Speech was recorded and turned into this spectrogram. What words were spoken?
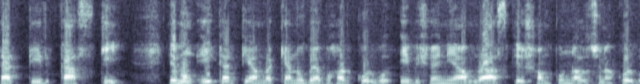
কার্ডটির কাজ কি? এবং এই কার্ডটি আমরা কেন ব্যবহার করব এই বিষয় নিয়ে আমরা আজকে সম্পূর্ণ আলোচনা করব।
